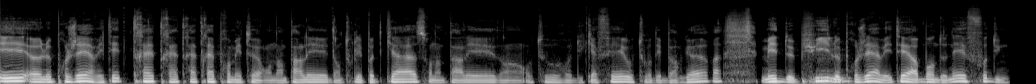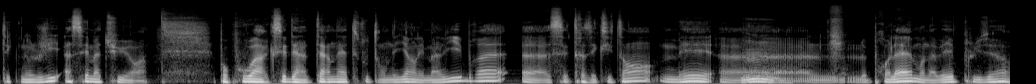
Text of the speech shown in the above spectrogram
et euh, le projet avait été très très très très prometteur. On en parlait dans tous les podcasts, on en parlait dans, autour du café, autour des burgers, mais depuis Mhm. le projet avait été abandonné faute d'une technologie assez mature. Pour pouvoir accéder à Internet tout en ayant les mains libres, euh, c'est très excitant, mais euh, le problème, on avait plusieurs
